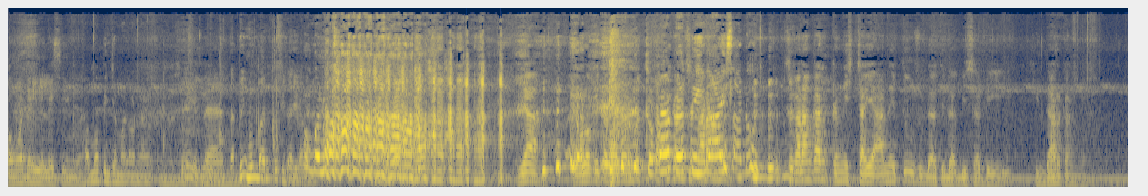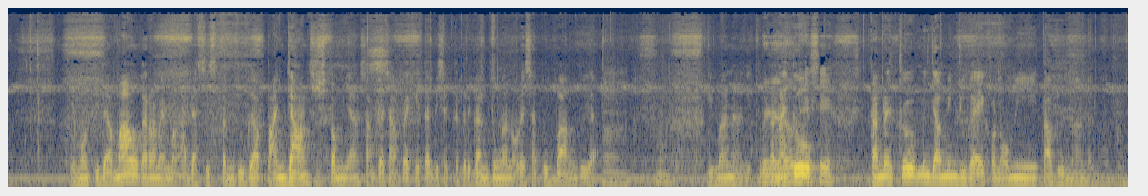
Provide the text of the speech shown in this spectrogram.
kamu ada ya leasingnya Kamu pinjaman online. Nah, tapi membantu saja Ya kalau kita sadar betul tapi kan sekarang, guys, aduh. sekarang kan keniscayaan itu sudah tidak bisa dihindarkan ya. Ya mau tidak mau karena memang ada sistem juga panjang sistemnya sampai-sampai kita bisa ketergantungan oleh satu bank tuh ya. Gimana gitu. Benar, karena itu sih. karena itu menjamin juga ekonomi, tabungan dan lain-lain.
